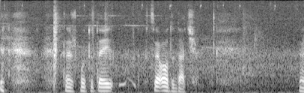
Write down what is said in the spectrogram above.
też mu tutaj chce oddać. Yy,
